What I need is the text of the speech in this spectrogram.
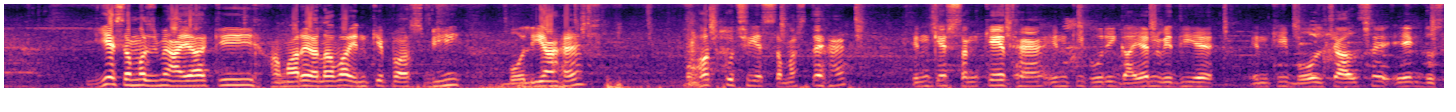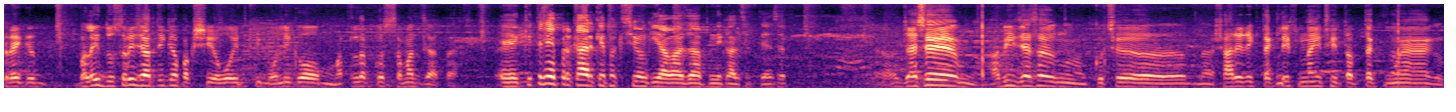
ये समझ में आया कि हमारे अलावा इनके पास भी बोलियाँ हैं। बहुत कुछ ये समझते हैं। इनके संकेत हैं इनकी पूरी गायन विधि है इनकी बोलचाल से एक दूसरे के भले ही दूसरी जाति का पक्षी हो वो इनकी बोली को मतलब को समझ जाता है। ए, कितने प्रकार के पक्षियों की आवाज़ आप निकाल सकते हैं सर? जैसे अभी जैसे कुछ शारीरिक तकलीफ़ नहीं थी तब तक मैं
